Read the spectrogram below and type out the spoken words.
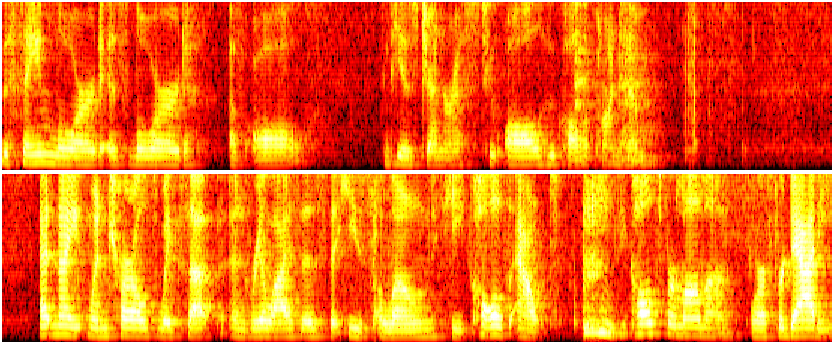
The same Lord is Lord of all, and he is generous to all who call upon him. At night, when Charles wakes up and realizes that he's alone, he calls out. he calls for mama or for daddy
